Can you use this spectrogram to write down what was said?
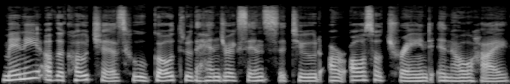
Many of the coaches who go through the Hendricks Institute are also trained in Ojai.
